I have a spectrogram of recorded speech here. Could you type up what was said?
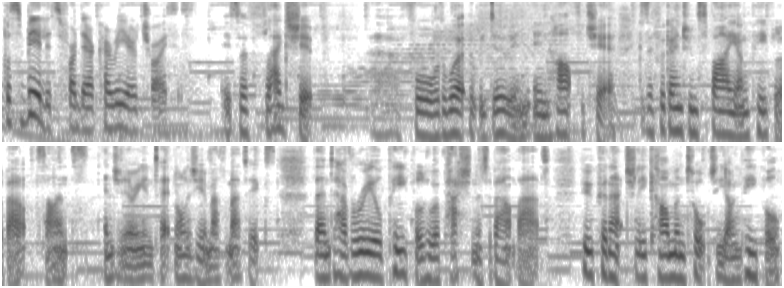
possibilities for their career choices. It's a flagship for the work that we do in, in Hertfordshire. Because if we're going to inspire young people about science, engineering, and technology and mathematics, then to have real people who are passionate about that, who can actually come and talk to young people,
